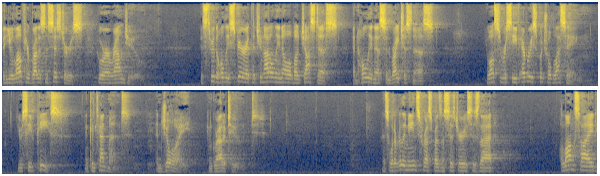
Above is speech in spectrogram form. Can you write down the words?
Then you love your brothers and sisters who are around you. It's through the Holy Spirit that you not only know about justice and holiness and righteousness, you also receive every spiritual blessing. You receive peace and contentment and joy and gratitude. And so, what it really means for us, brothers and sisters, is that alongside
